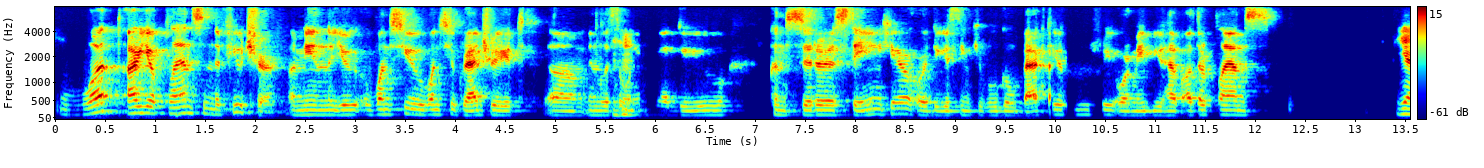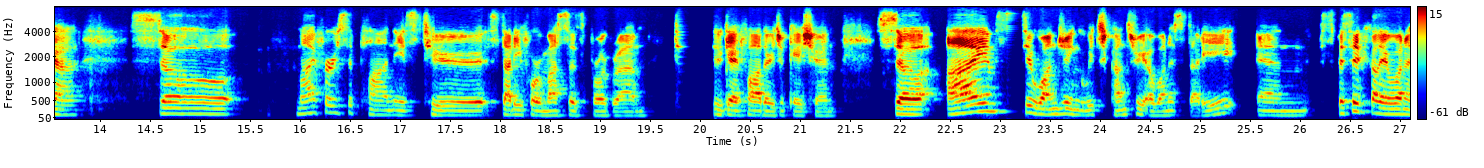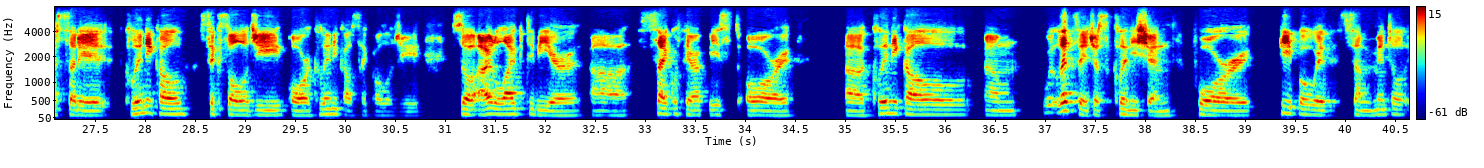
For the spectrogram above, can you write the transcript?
what are your plans in the future i mean you once you once you graduate um, in mm-hmm. lithuania mm-hmm. do you consider staying here or do you think you will go back to your country or maybe you have other plans yeah. So my first plan is to study for master's program to get further education. So I am still wondering which country I want to study, and specifically I want to study clinical sexology or clinical psychology. So I'd like to be a, psychotherapist or a clinical, um, let's say just clinician for people with some mental,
